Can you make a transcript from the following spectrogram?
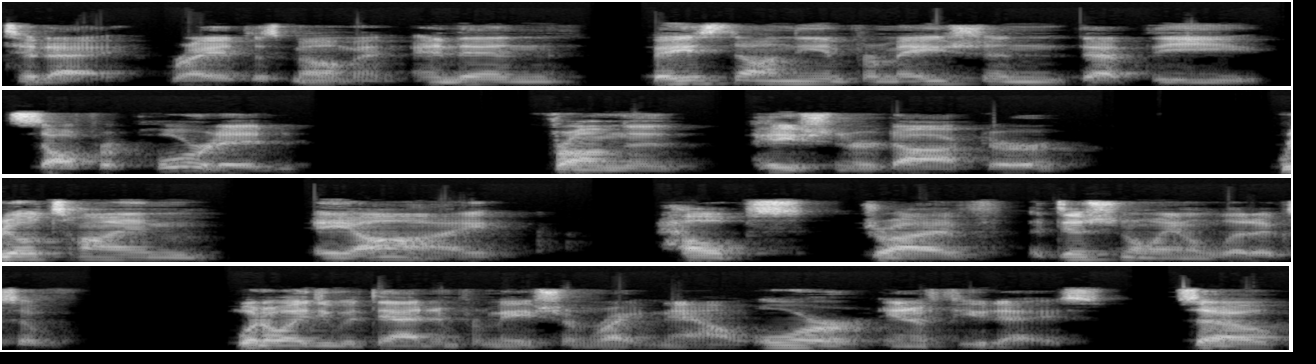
today, right at this moment. And then based on the information that the self-reported from the patient or doctor, real-time AI helps drive additional analytics of what do I do with that information right now or in a few days. So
